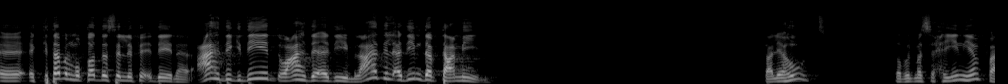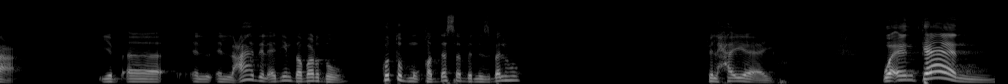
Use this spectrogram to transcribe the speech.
الكتاب المقدس اللي في إيدينا عهد جديد وعهد قديم، العهد القديم ده بتاع مين؟ بتاع اليهود. طب المسيحيين ينفع يبقى العهد القديم ده برضه كتب مقدسة بالنسبة لهم؟ في الحقيقة أيوه. وإن كان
